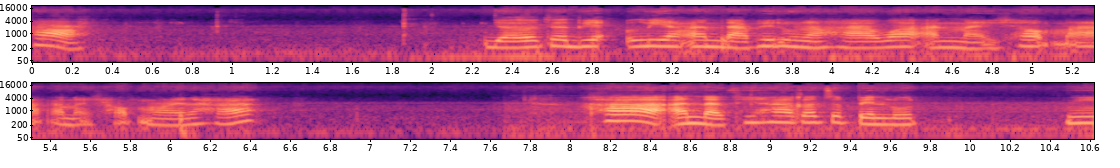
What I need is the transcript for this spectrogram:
ค่ะ เดี๋ยวเราจะเรียงอันดับให้ดูนะคะ ว่าอันไหนชอบมาก อันไหนชอบน้อยนะคะ ค่ะ อันดับที่ห้าก็จะเป็นรสนี่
